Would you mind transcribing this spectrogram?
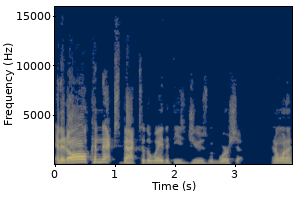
And it all connects back to the way that these Jews would worship. And I want to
